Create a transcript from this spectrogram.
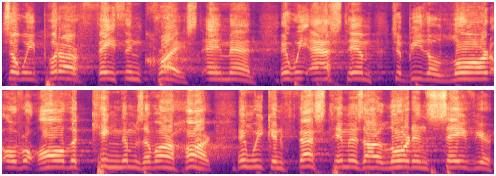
So we put our faith in Christ. Amen. And we asked Him to be the Lord over all the kingdoms of our heart. And we confessed Him as our Lord and Savior.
